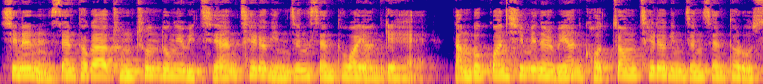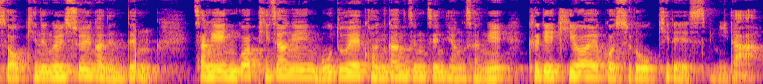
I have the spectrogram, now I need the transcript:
시는 센터가 종촌동에 위치한 체력 인증센터와 연계해 남북권 시민을 위한 거점 체력인증센터로서 기능을 수행하는 등 장애인과 비장애인 모두의 건강 증진 향상에 크게 기여할 것으로 기대했습니다.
